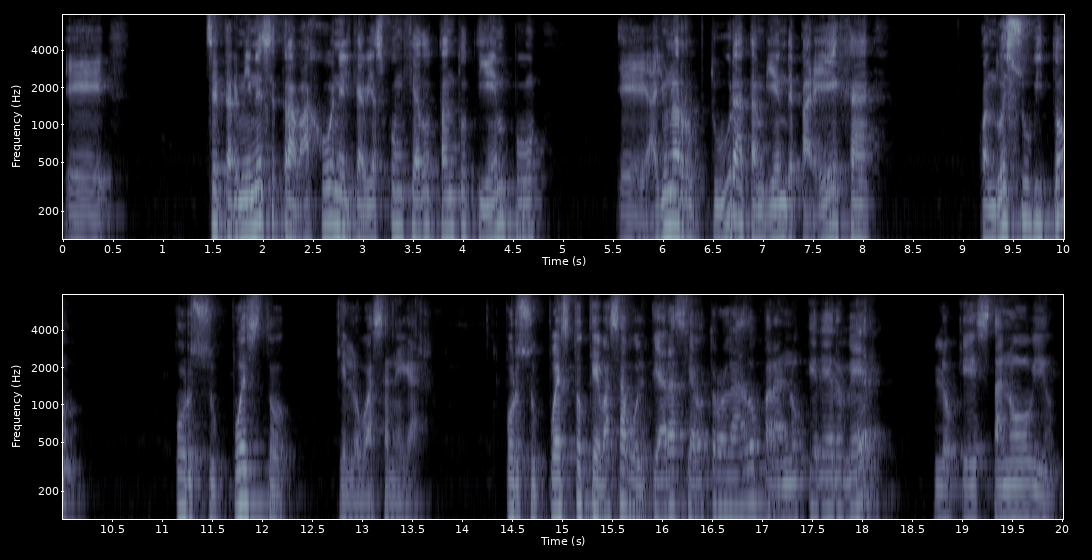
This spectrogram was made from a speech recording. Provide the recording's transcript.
eh, se termina ese trabajo en el que habías confiado tanto tiempo, hay una ruptura también de pareja. Cuando es súbito, por supuesto que lo vas a negar. Por supuesto que vas a voltear hacia otro lado para no querer ver lo que es tan obvio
